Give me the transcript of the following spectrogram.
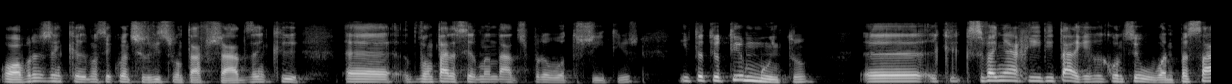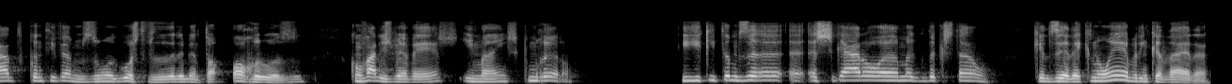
obras, em que não sei quantos serviços vão estar fechados, em que uh, vão estar a ser mandados para outros sítios, e portanto eu temo muito uh, que, que, se venha a reeditar aquilo que aconteceu o ano passado, quando tivemos um agosto verdadeiramente horroroso, com vários bebés e mães que morreram. E aqui estamos a, a, a chegar ao âmago da questão. Quer dizer, é que não é a brincadeira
